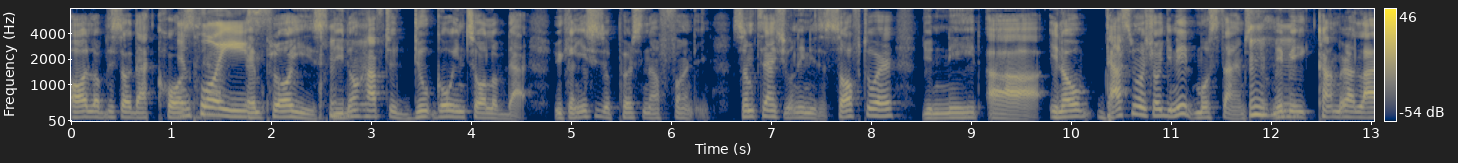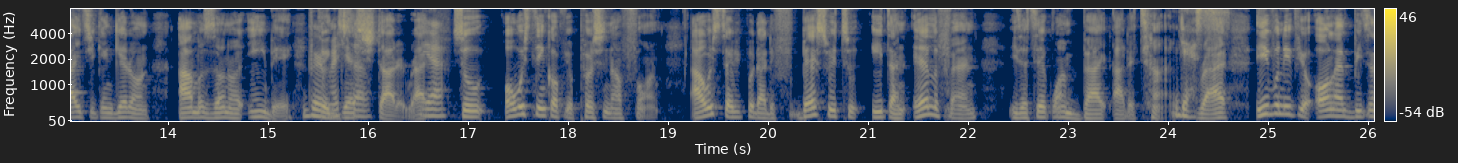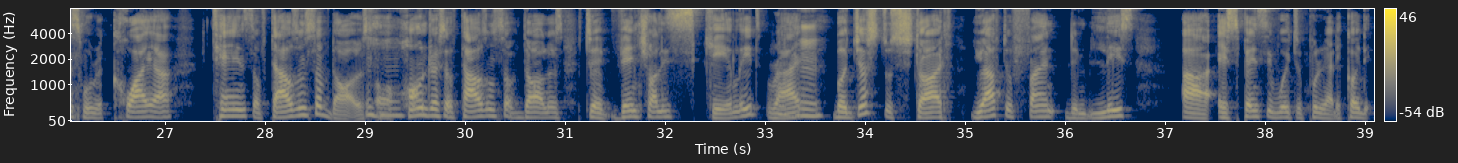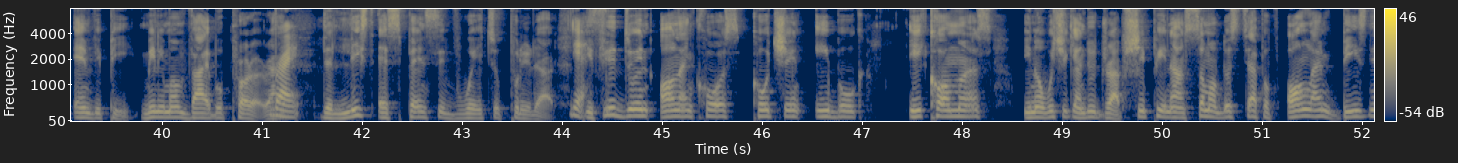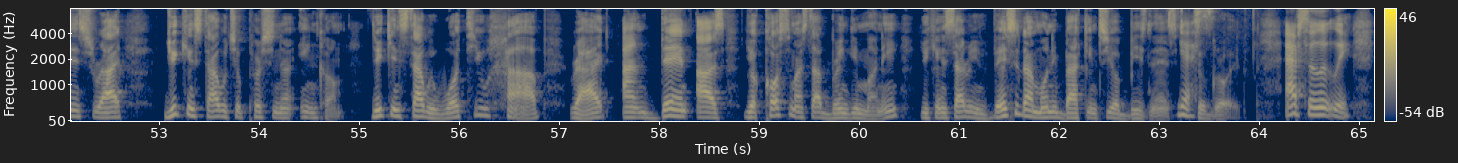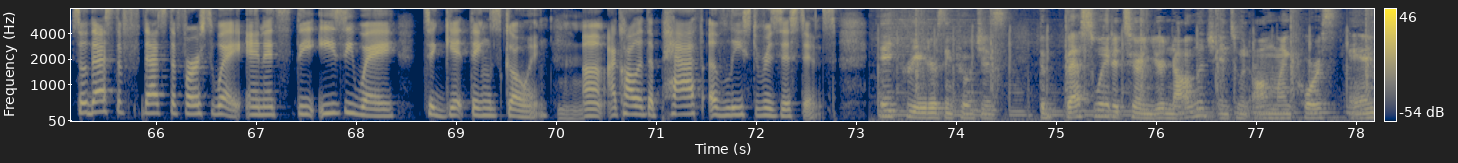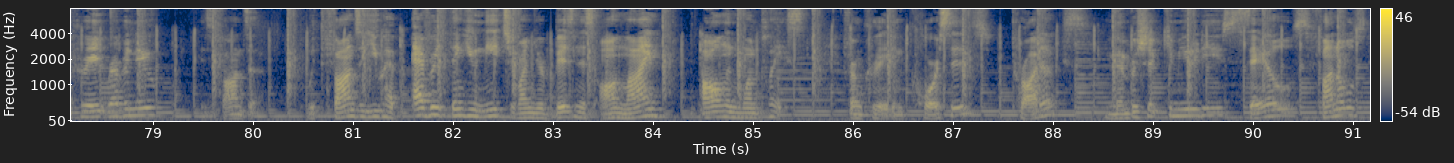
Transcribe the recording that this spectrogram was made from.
all of this other costs. that- Employees. Mm-hmm. employees. You don't have to do go into all of that. You can use your personal funding. Sometimes you only need the software. You need, uh, you know, that's not sure you need most times. Mm-hmm. Maybe camera lights you can get on Amazon or eBay Very to get so. started, right? Yeah. So always think of your personal fund. I always tell people that the f- best way to eat an elephant is to take one bite at a time. Yes. Right? Even if your online business will require tens of thousands of dollars or hundreds of thousands of dollars to eventually scale it, right? But just to start, you have to find the least uh, expensive way to put it out. They call it the MVP, minimum viable product, right? Right. The least expensive way to put it out. Yes. If you're doing online course, coaching, ebook, e-commerce, you know, which you can do drop shipping and some of those type of online business, right? You can start with your personal income. You can start with what you have, right? And then as your customers start bringing money, you can start investing that money back into your business Yes. to grow it. Absolutely. So that's the that's the first way, and it's the easy way to get things going. Um, I call it the path of least resistance. Hey, creators and coaches, the best way to turn your knowledge into an online course and create revenue is Vonza. With Vonza, you have everything you need to run your business online all in one place. From creating courses, products, membership communities, sales, funnels,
